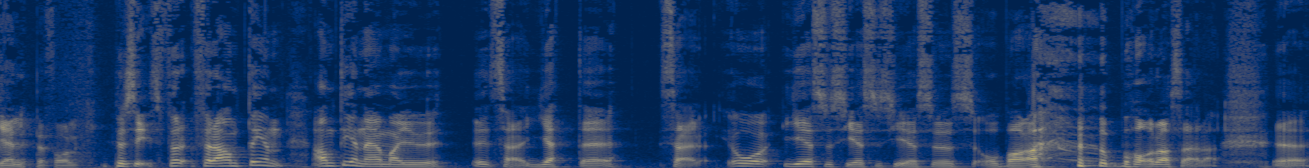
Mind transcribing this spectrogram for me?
hjälper folk. Precis, för, för antingen, antingen är man ju eh, så här jätte så här, och Jesus, Jesus, Jesus och bara, bara så här eh,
